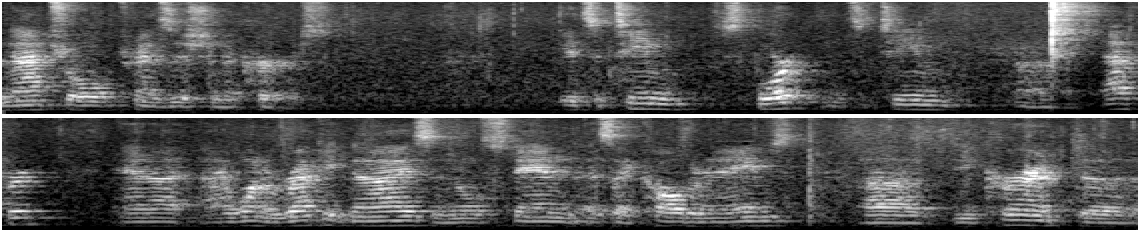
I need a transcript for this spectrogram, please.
natural transition occurs. It's a team sport, it's a team uh, effort, and I, I want to recognize, and they'll stand as I call their names, uh, the current uh,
